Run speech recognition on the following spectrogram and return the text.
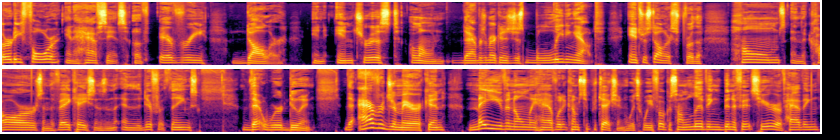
34 and a half cents of every dollar in interest alone. The average American is just bleeding out interest dollars for the homes and the cars and the vacations and the, and the different things that we're doing. The average American may even only have, when it comes to protection, which we focus on living benefits here of having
